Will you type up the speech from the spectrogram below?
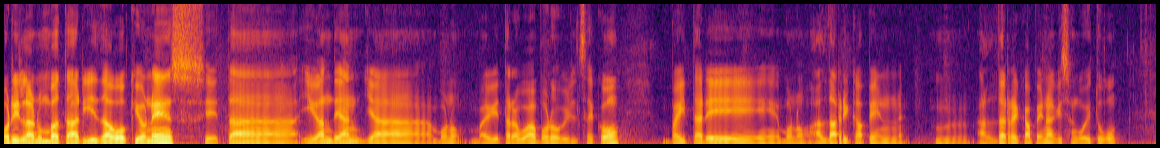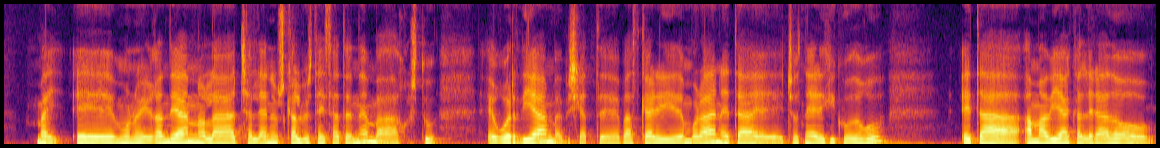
Hori larun batari dagokionez, eta igandean, ja, bueno, ba, egitaragoa borobiltzeko, baitare, bueno, aldarrikapen, mm, izango ditugu. Bai, e, bueno, igandean nola txaldean euskal besta izaten den, ba, justu eguerdian, ba, pixkat e, bazkari denboran eta e, txosnearekiko dugu. Eta amabiak aldera do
